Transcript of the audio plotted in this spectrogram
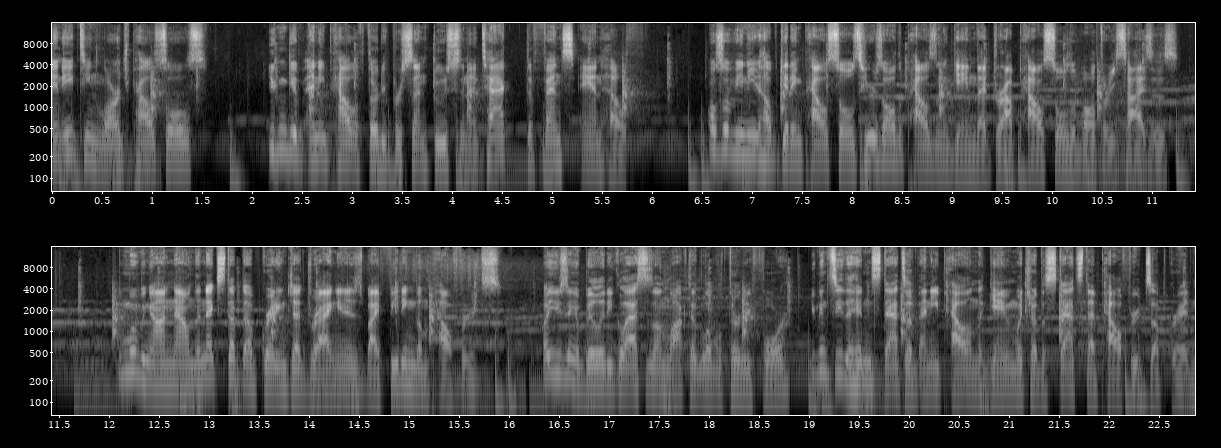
and 18 large Pal Souls, you can give any Pal a 30% boost in attack, defense, and health. Also, if you need help getting Pal Souls, here's all the Pals in the game that drop Pal Souls of all three sizes. But moving on now, the next step to upgrading Jetragon is by feeding them Pal Fruits. By using ability glasses unlocked at level 34, you can see the hidden stats of any pal in the game, which are the stats that pal fruits upgrade.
